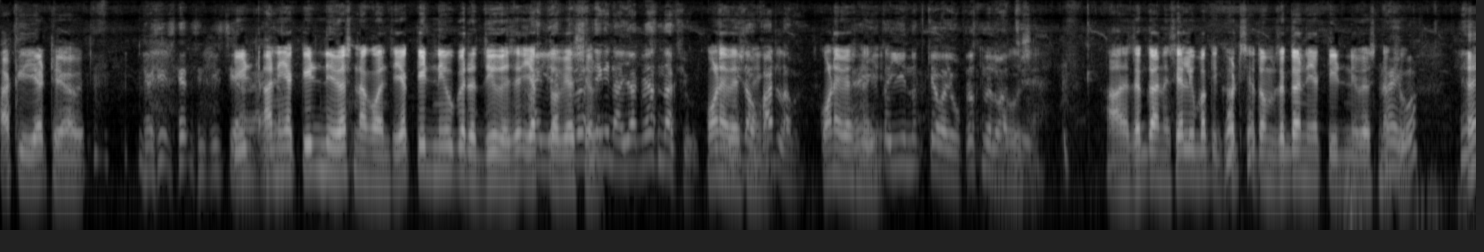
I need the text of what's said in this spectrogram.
આખી હેઠે આવે. કિડ આની એક કિડની વેસ નાખવાની છે. એક કિડની ઉપર જ જીવે છે. એક તો વેસ કોણે વેસ કોણે વેસ નાખી તો ઈ નથી કહેવાય પર્સનલ વાત છે. છે. હા જગ્ગાને સેલી બાકી ઘટશે તો જગ્ગાની એક કિડની વેસ નાખશું હે.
